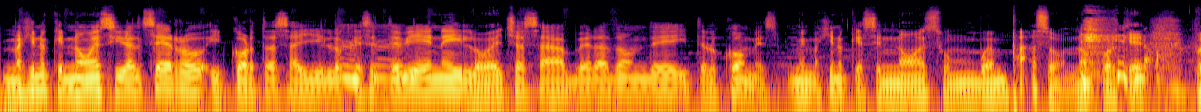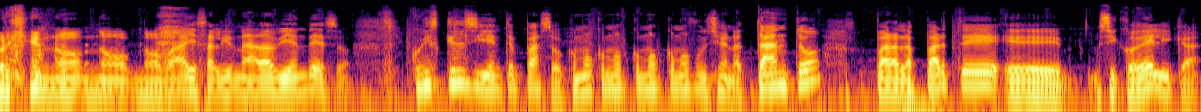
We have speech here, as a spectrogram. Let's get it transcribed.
me imagino que no es ir al cerro y cortas ahí lo que se te viene y lo echas a ver a dónde y te lo comes. Me imagino que ese no es un buen paso, ¿no? Porque no, porque no, no, no va a salir nada bien de eso. ¿Cuál es, que el siguiente paso? ¿Cómo, cómo, cómo, cómo funciona? Tanto para la parte eh, psicodélica,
